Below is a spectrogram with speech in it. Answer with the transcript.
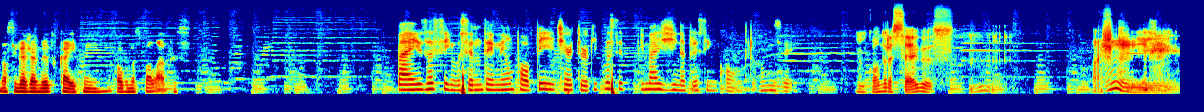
nosso engajamento cair com algumas palavras. Mas assim, você não tem nenhum palpite, Arthur? O que que você imagina pra esse encontro? Vamos ver. Encontra cegas? Hum. Acho Hum. que.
